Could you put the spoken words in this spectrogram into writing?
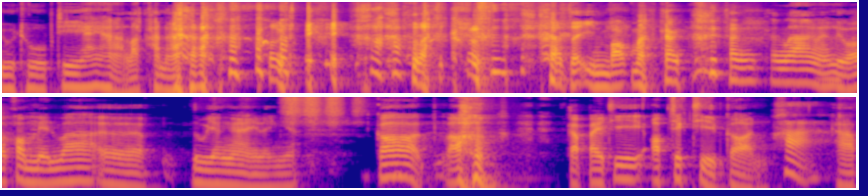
YouTube ที่ให้หาลัคนาของตัวเองแล้วก็อาจจะ inbox มาข้างข้างข้างล่างนะ หรือว่า comment ว่าเออดูยังไงอะไรเงี้ย ก็เรากลับไปที่ objective ก่อนค่ะครับ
